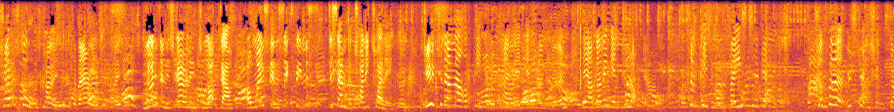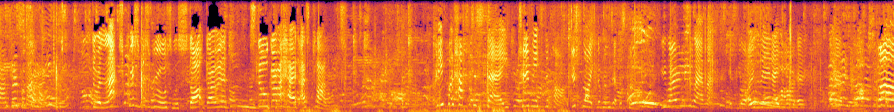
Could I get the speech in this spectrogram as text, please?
Should schools close because of areas with COVID? London is going into lockdown on Wednesday, the 16th of December 2020. Due to the amount of people with COVID in London, they are going into lockdown. Some people will face to get Tougher restrictions down to snow. The relaxed Christmas rules will start going, still go ahead as planned. People have to stay two metres apart, just like the rules at the start. You only wear masks if you're over the age of uh, uh, 11.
